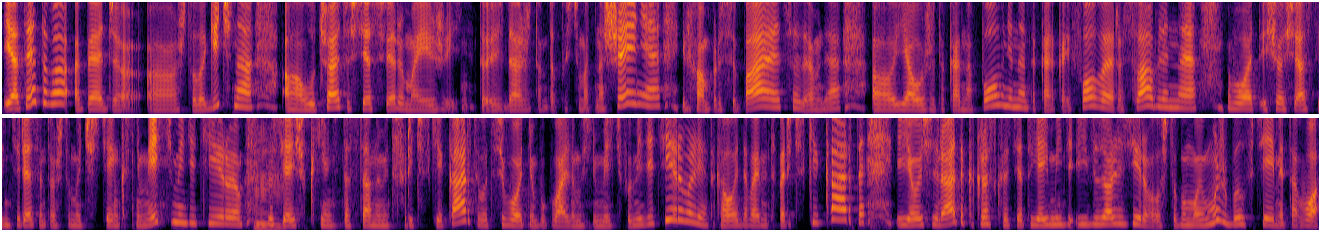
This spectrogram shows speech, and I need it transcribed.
И от этого, опять же, а, что логично, а, улучшаются все сферы моей жизни. То есть даже там, допустим, отношения, Ильхам просыпается, там, да, а, я уже такая наполненная, такая кайфовая, расслабленная. Вот. Еще сейчас интересно то, что мы частенько с ним вместе медитируем, mm-hmm. плюс я еще какие-нибудь достану метафорические карты. Вот сегодня буквально мы с ним вместе помедитировали, я такая, ой, давай метафорические карты. И я очень рада, как раз, кстати, это я и визуализировала, чтобы мой муж был в теме того, того,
